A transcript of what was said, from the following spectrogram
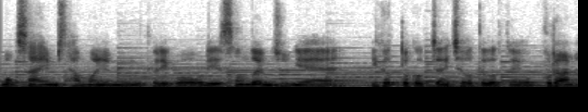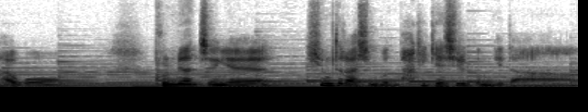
목사님 사모님 그리고 우리 성도님 중에 이것도 걱정이 저것도 걱정이고 불안하고 불면증에 힘들어하신 분 많이 계실 겁니다.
